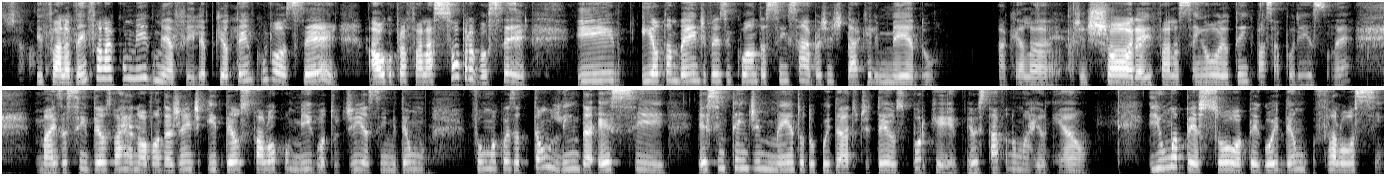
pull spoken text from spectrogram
chama e fala: perto. vem falar comigo, minha filha, porque eu tenho com você algo para falar só para você. E, e eu também, de vez em quando, assim, sabe, a gente dá aquele medo, aquela. A gente chora e fala: Senhor, eu tenho que passar por isso, né? Mas, assim, Deus vai renovando a gente. E Deus falou comigo outro dia, assim, me deu um. Foi uma coisa tão linda esse esse entendimento do cuidado de Deus, porque eu estava numa reunião e uma pessoa pegou e deu falou assim,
